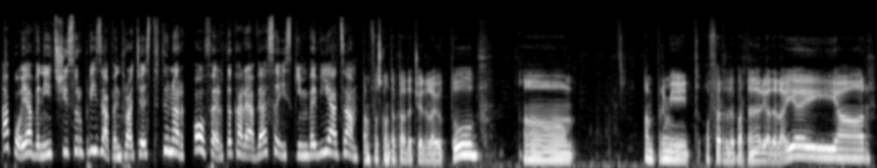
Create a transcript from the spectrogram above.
Apoi a venit și surpriza pentru acest tânăr, o ofertă care avea să îi schimbe viața. Am fost contactat de cei de la YouTube, uh, am primit ofertă de parteneria de la ei, iar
